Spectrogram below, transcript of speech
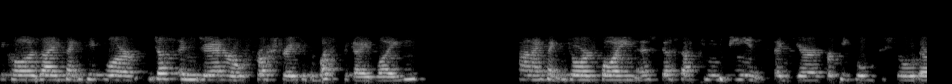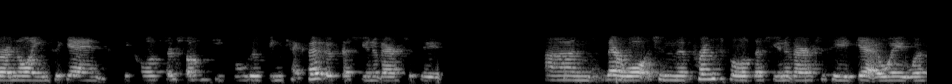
because I think people are just in general frustrated with the guidelines and I think George Boyne is just a convenient figure for people to show their annoyance against because there's some people who've been kicked out of this university and they're watching the principal of this university get away with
